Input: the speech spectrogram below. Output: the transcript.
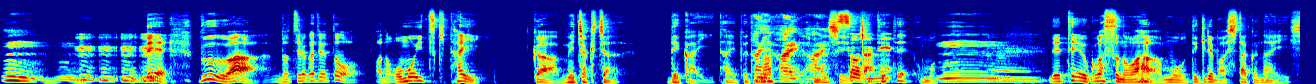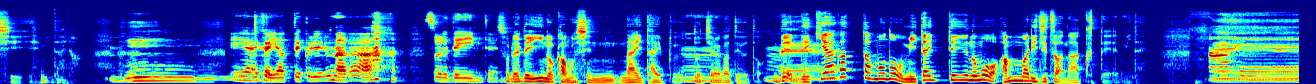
で、ブーは、どちらかというと、あの、思いつきたいがめちゃくちゃでかいタイプだなってはいはいはい話聞いてて思った。う。うんん。で、手を動かすのはもうできればしたくないし、みたいな。うん。AI がやってくれるなら、それでいいみたいなね。それでいいのかもしんないタイプ、うんどちらかというと。うんで、出来上がったものを見たいっていうのもあんまり実はなくて、みたいな。あへへ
